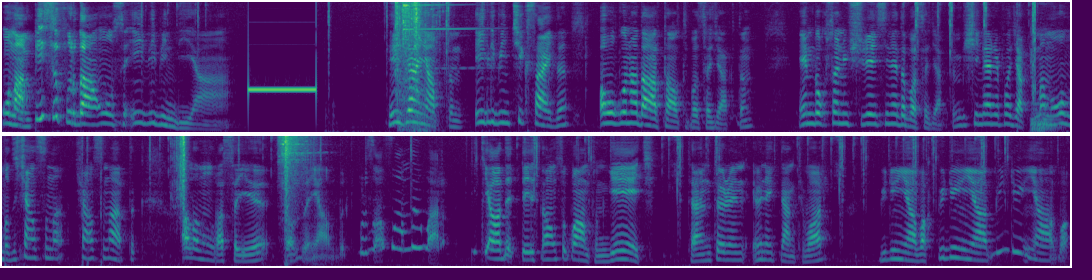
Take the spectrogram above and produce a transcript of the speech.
Ulan bir sıfır daha olsa 50 bindi ya. Heyecan yaptım. 50 bin çıksaydı Avgon'a da artı altı basacaktım. M93 reisine de basacaktım. Bir şeyler yapacaktım ama olmadı. Şansına, şansına artık. Alalım kasayı. Kasayı aldık. Fırsat sandığı var. 2 adet destansı kuantum. Geç. Termitörün ön eklenti var. Bir dünya bak bir dünya bir dünya bak.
